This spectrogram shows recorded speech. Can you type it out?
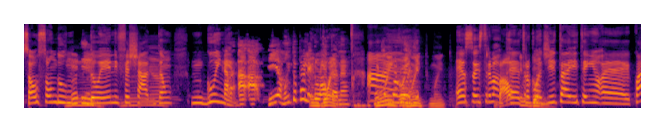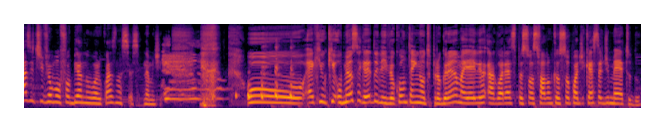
Só o som do, do N fechado. Então, Nguyen. A, a Bia é muito poliglota, Nguyen. né? Ah, muito, eu- muito, muito. Eu sou extrema Balkan é, troglodita e tenho. é, quase tive homofobia no olho, quase nasci assim. Não, mentira. o, é que o, que o meu segredo, Lívia, eu contei em outro programa e ele- agora as pessoas falam que eu sou podcaster de método.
